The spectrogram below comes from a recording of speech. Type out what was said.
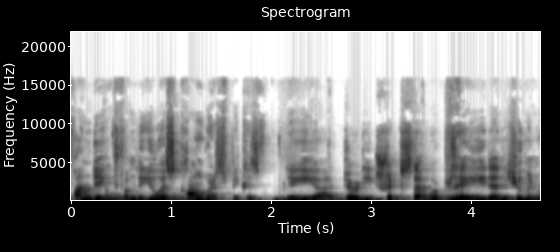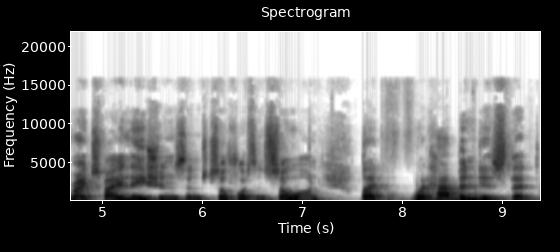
funding from the US Congress because the uh, dirty tricks that were played and human rights violations and so forth and so on. But what happened is that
